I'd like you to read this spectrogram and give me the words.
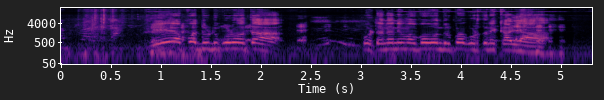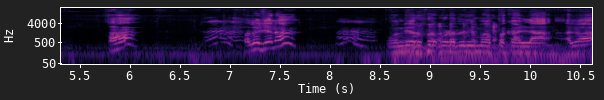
ಅಪ್ಪ ಏ ಅಪ್ಪ ದುಡ್ಡು ಕೊಡು ಅಂತ. ಕೊಟ್ಟನ ನಿಮ್ಮ ಅಪ್ಪ ಒಂದ್ ರೂಪಾಯಿ ಕೊಡ್ತಾನೆ ಕಳ್ಳ ಹಾ ಹಲೋ ಜನ? ಒಂದೇ ರೂಪಾಯಿ ಕೊಡೋದು ನಿಮ್ಮ ಅಪ್ಪ ಕಳ್ಳ, ಅಲ್ವಾ?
